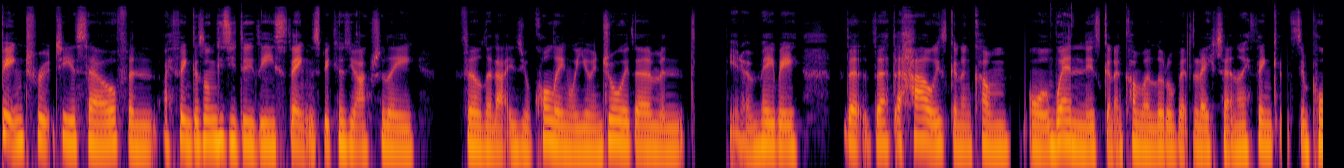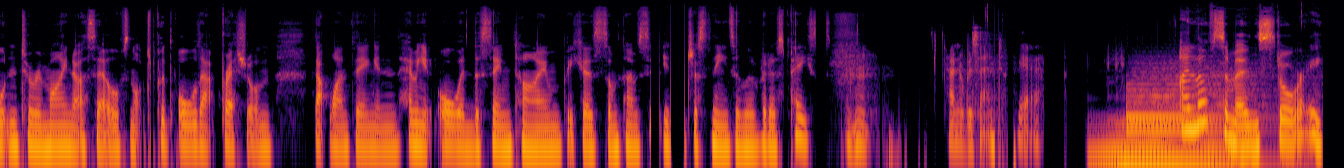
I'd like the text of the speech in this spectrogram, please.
being true to yourself, and I think as long as you do these things because you actually feel that that is your calling or you enjoy them, and you know maybe the the, the how is going to come or when is going to come a little bit later. And I think it's important to remind ourselves not to put all that pressure on that one thing and having it all at the same time because sometimes it just needs a little bit of space. Mm-hmm. 100%. Yeah. I love Simone's story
